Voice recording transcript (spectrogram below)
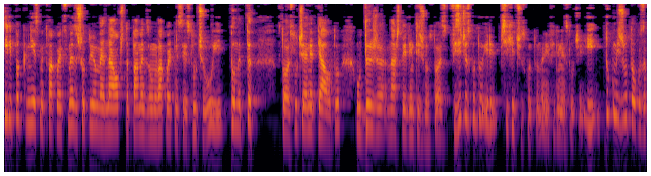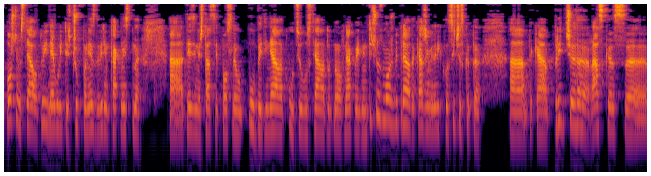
или пък ние сме това, което сме, защото имаме една обща памет за това, което ни се е случило и паметта в този случай не тялото, удържа нашата идентичност, т.е. физическото или психическото нали, в един случай. И тук, между другото, ако започнем с тялото и неговите изчупвания, за да видим как наистина а, тези неща се после обединяват, оцелостяват отново в някаква идентичност, може би трябва да кажем нали, класическата а, така, притча, разказ, а,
